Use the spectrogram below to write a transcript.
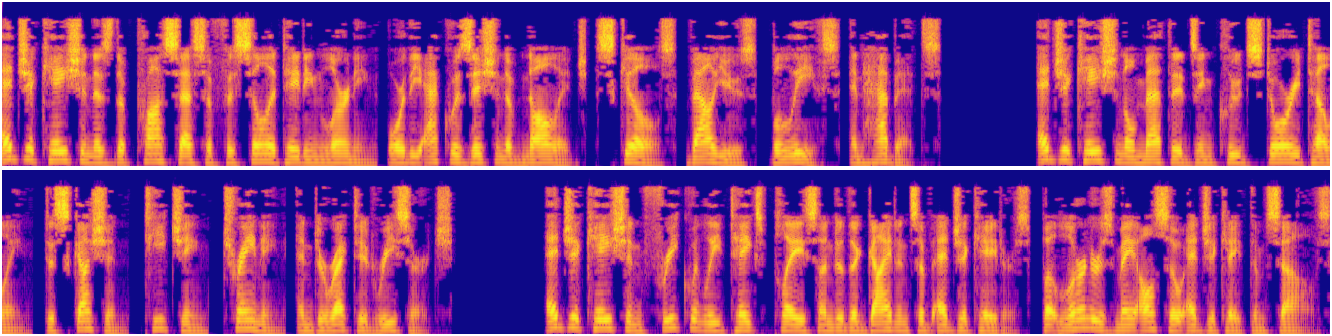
Education is the process of facilitating learning, or the acquisition of knowledge, skills, values, beliefs, and habits. Educational methods include storytelling, discussion, teaching, training, and directed research. Education frequently takes place under the guidance of educators, but learners may also educate themselves.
